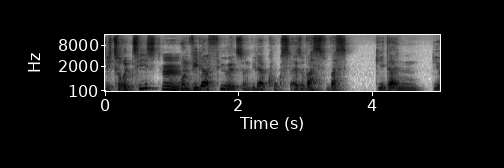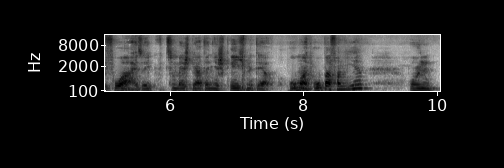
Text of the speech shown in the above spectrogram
dich zurückziehst mhm. und wieder fühlst und wieder guckst, also was, was geht da in dir vor? Also ich zum Beispiel hatte ein Gespräch mit der Oma und Opa von ihr und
